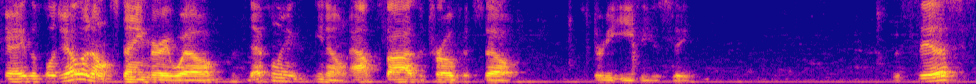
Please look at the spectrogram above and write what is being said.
Okay, the flagella don't stain very well. Definitely, you know, outside the troph itself, it's pretty easy to see. The cyst,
